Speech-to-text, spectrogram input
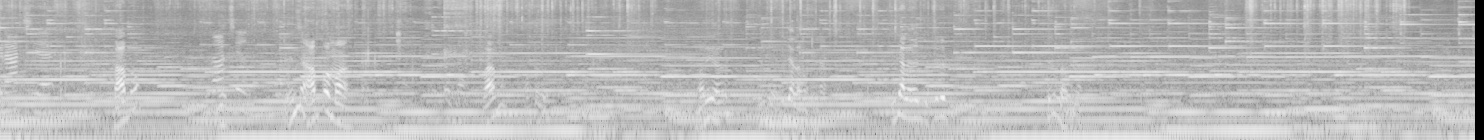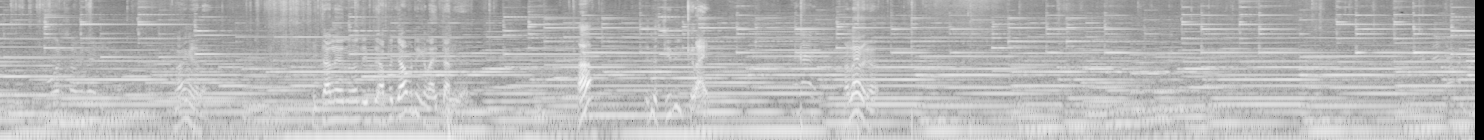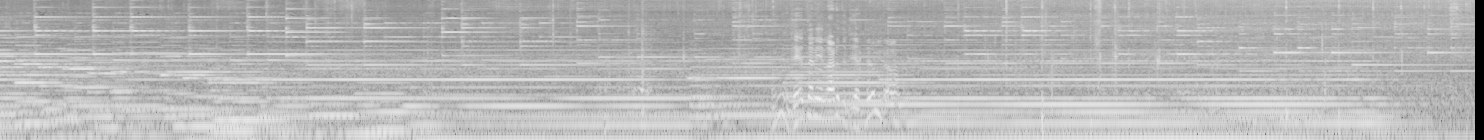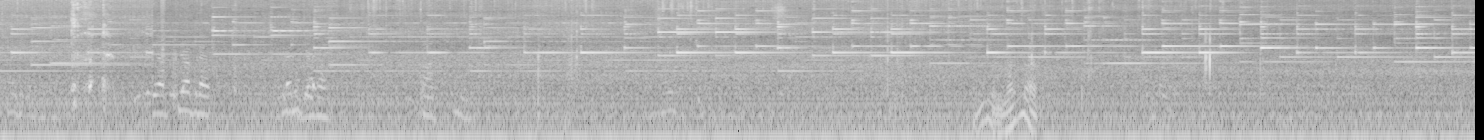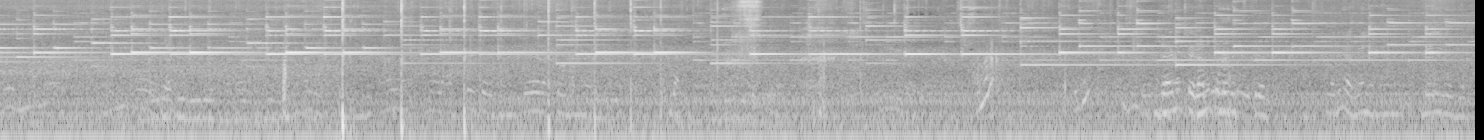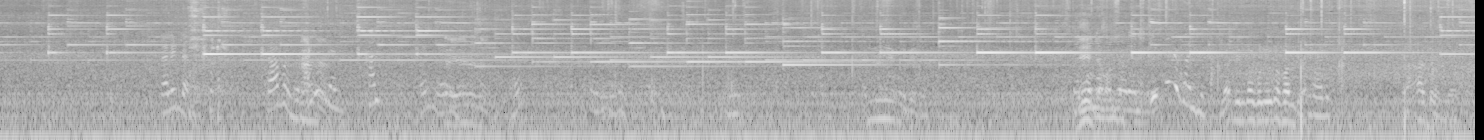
Grazie. அப்பமா. பாப்பா வரியா? வந்து திருப்பி திரும்ப இத்தாலியன் வந்து இப்படி அப்போ சாப்பிட்டீங்களா இத்தாலியன் ஆ? இந்த சிரிக்கிறாய்? நல்லா இருக்கா? தேத்தனியில் எடுத்துட்டியா Dia dah pandai. Dia pindah kuliah pandai. Ada.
